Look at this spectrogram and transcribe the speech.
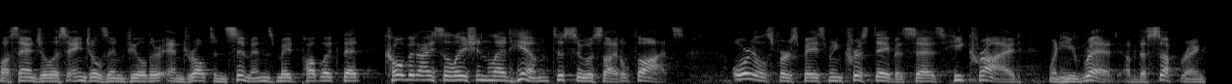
Los Angeles Angels infielder Andrelton Simmons made public that COVID isolation led him to suicidal thoughts. Orioles first baseman Chris Davis says he cried when he read of the suffering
